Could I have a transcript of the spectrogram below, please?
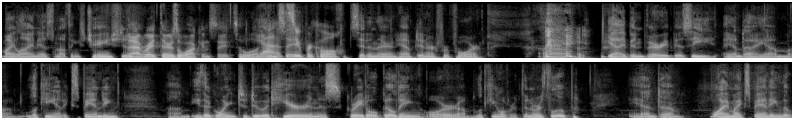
My line is nothing's changed. That right there is a walk-in safe. It's a walk-in yeah, it's safe. super cool. Sit in there and have dinner for four. Um, yeah, I've been very busy, and I am um, looking at expanding. Um, either going to do it here in this great old building, or um, looking over at the North Loop. And um, why am I expanding? The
